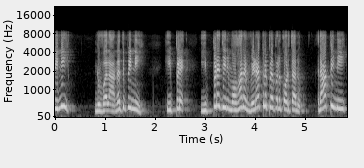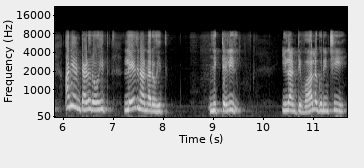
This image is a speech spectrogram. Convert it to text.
పిన్ని నువ్వలా అనతి పిన్ని. ఇప్పుడే ఇప్పుడే దీని మొహాన విడాకుల పేపర్లు కొడతాను. రా పిన్ని అని అంటాడు రోహిత్. లేదు నాన్న రోహిత్ నీకు తెలీదు. ఇలాంటి వాళ్ళ గురించి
